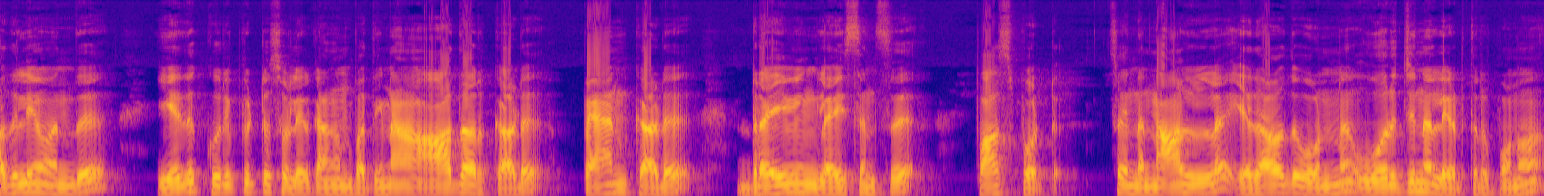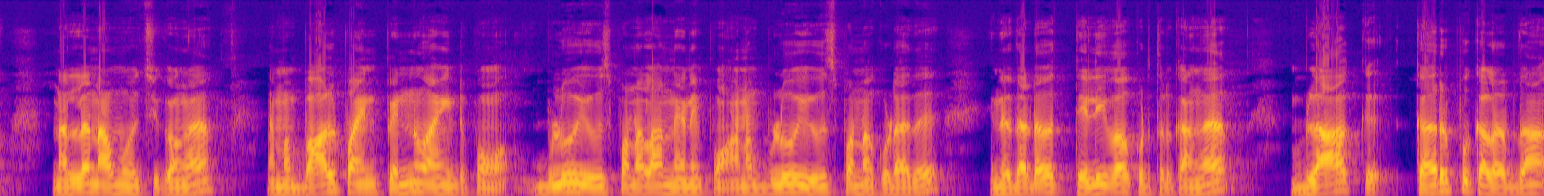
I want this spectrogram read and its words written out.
அதுலேயும் வந்து எது குறிப்பிட்டு சொல்லியிருக்காங்கன்னு பார்த்தீங்கன்னா Aadhaar card PAN card driving license passport. So இந்த நாளில் ஏதாவது ஒன்று ஒரிஜினல் எடுத்துகிட்டு போகணும். நல்ல ஞாபகம் வச்சுக்கோங்க. நம்ம பால் பாயிண்ட் பென்னு வாங்கிட்டு போவோம். ப்ளூ யூஸ் பண்ணலாம்னு நினைப்போம். ஆனால் ப்ளூ யூஸ் பண்ணக்கூடாது. இந்த தடவை தெளிவாக கொடுத்துருக்காங்க. பிளாக்கு கருப்பு கலர் தான்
